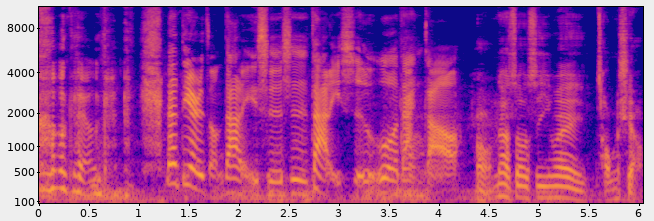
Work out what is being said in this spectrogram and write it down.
OK OK，那第二种大理石是大理石乳酪蛋糕。哦，那时候是因为从小。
